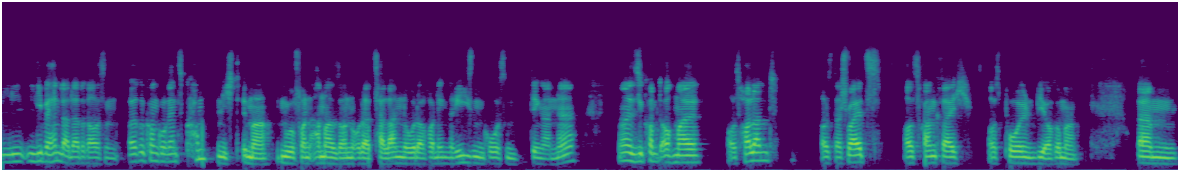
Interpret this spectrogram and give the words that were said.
liebe Händler da draußen, eure Konkurrenz kommt nicht immer nur von Amazon oder Zalando oder von den riesengroßen Dingern. Ne? Sie kommt auch mal aus Holland, aus der Schweiz, aus Frankreich, aus Polen, wie auch immer. Ähm,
